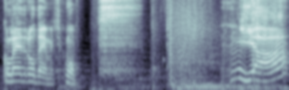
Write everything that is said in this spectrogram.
Collateral damage, kom op. Ja.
